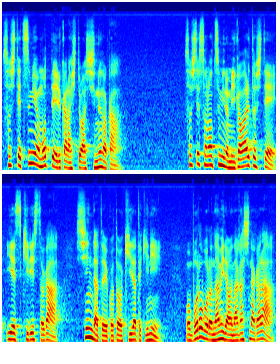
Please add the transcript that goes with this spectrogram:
そして罪を持っているから人は死ぬのか。そしてその罪の身代わりとしてイエス・キリストが死んだということを聞いた時にもうボロボロ涙を流しながら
